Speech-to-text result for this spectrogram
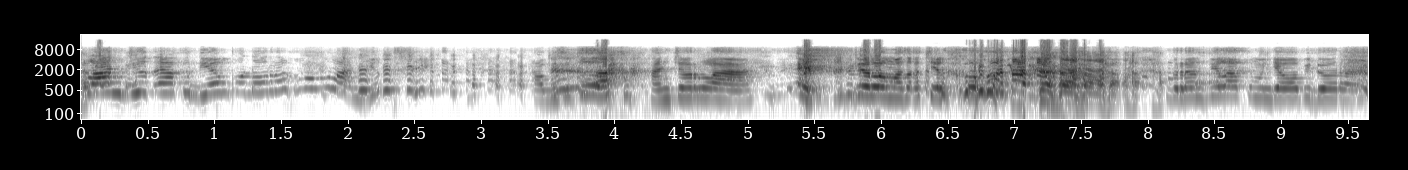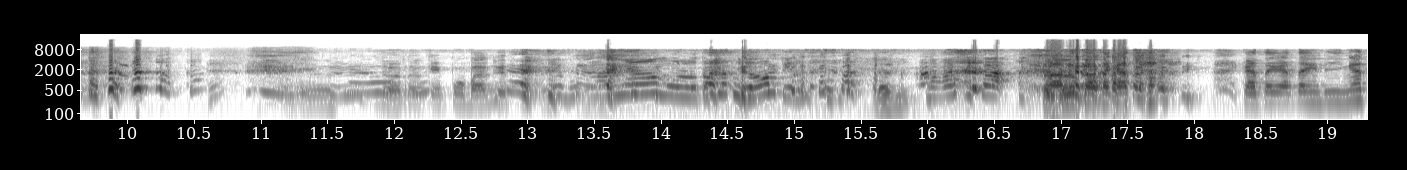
Lanjut. Eh aku diam kok Dora kok kamu lanjut sih? Habis itu lah hancur lah. Hancur lah masa kecilku. Berhentilah aku menjawab Dora. Dora kepo banget. Nanya mulu tapi aku jawabin. Dan Makasih Kak. selalu kata-kata kata-kata yang diingat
